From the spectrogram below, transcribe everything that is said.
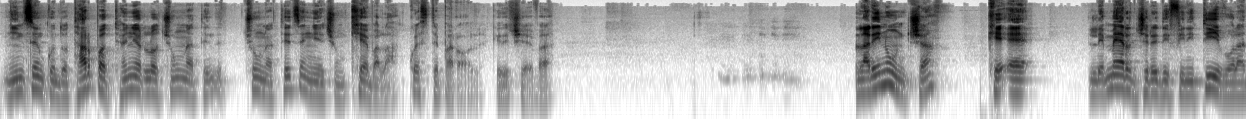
Ninsen quando tarpa tenerlo chungna tezengye chung kebala, queste parole che diceva la rinuncia che è l'emergere definitivo, la,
